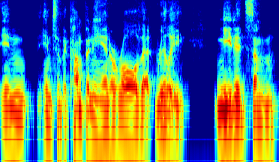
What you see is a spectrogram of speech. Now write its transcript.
in into the company in a role that really needed some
